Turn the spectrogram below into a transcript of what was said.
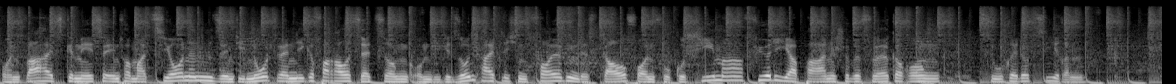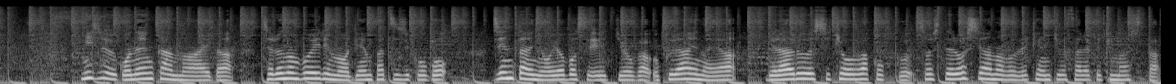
und wahrheitsgemäße Informationen sind die notwendige Voraussetzung, um die gesundheitlichen Folgen des Gau von Fukushima für die japanische Bevölkerung zu reduzieren. 25年間の間、チェルノブイリの原発事故後、 人体に及ぼす影響がウクライナやベラルーシ共和国そしてロシアなどで研究されてきました。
